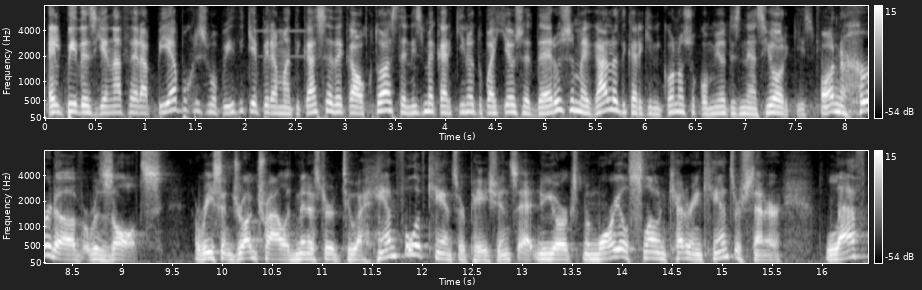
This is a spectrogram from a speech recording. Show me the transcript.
Ελπίδες γεννά θεραπεία που χρησιμοποιήθηκε πειραματικά σε 18 ασθενείς με καρκίνο του παχαίου εντέρου σε μεγάλο αντικαρκυνικό νοσοκομείο της Νέας Υόρκης. Unheard of results. A recent drug trial administered to a handful of cancer patients at New York's Memorial Sloan Kettering Cancer Center left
